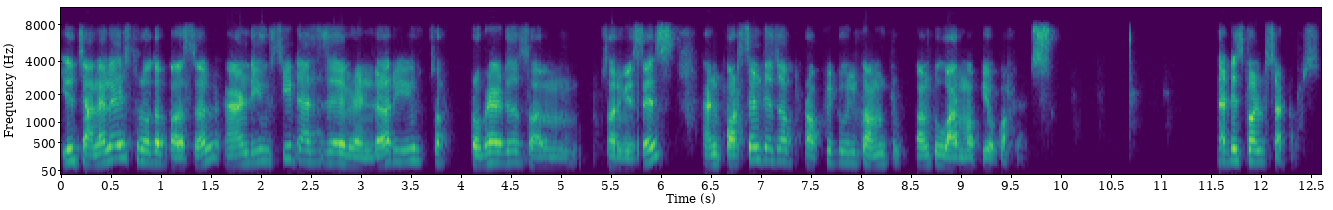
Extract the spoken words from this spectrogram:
you channelize through the person and you sit as a vendor, you provide some services and percentage of profit will come to, come to warm up your pockets. That is called startups.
